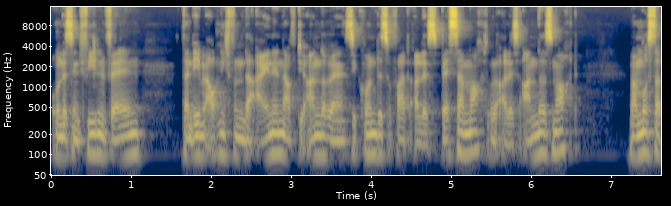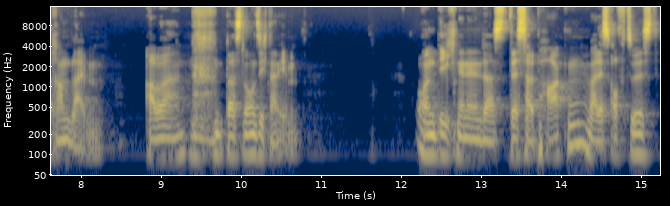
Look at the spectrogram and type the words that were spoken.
und es in vielen Fällen dann eben auch nicht von der einen auf die andere Sekunde sofort alles besser macht oder alles anders macht. Man muss da dranbleiben. Aber das lohnt sich dann eben. Und ich nenne das deshalb Haken, weil es oft so ist,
